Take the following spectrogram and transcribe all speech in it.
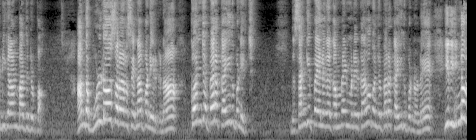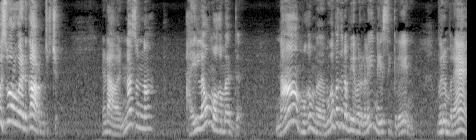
இடிக்கலான்னு பார்த்துட்டு இருப்பான். அந்த புல்டோசர் அரசு என்ன பண்ணியிருக்குன்னா கொஞ்சம் பேரை கைது பண்ணிருச்சு. இந்த சங்கி பயலுங்க கம்ப்ளைண்ட் பண்ணியிருக்காங்க கொஞ்சம் பேரை கைது பண்ணோன்னே இது இன்னும் விஸ்வரூபம் எடுக்க ஆரம்பிச்சிருச்சு. ஏடா அவன் என்ன சொன்னான்? ஐ லவ் முகமது நான் முகம முகமது நபி அவர்களை நேசிக்கிறேன். விரும்புகிறேன்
